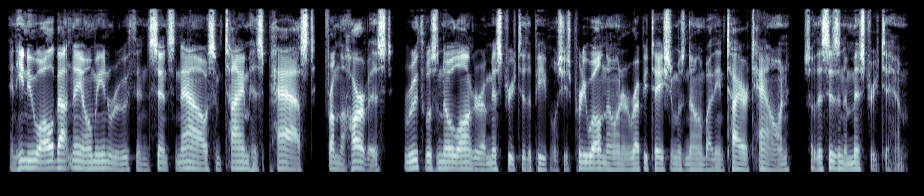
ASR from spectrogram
And he knew all about Naomi and Ruth. And since now some time has passed from the harvest, Ruth was no longer a mystery to the people. She's pretty well known. Her reputation was known by the entire town. So this isn't a mystery to him.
